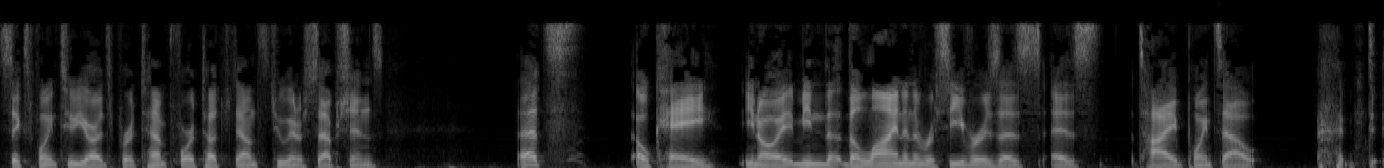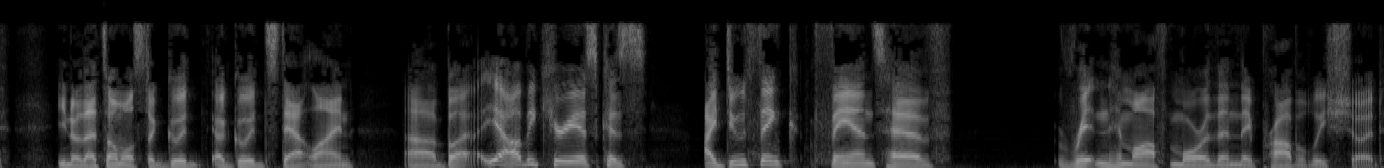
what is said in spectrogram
6.2 yards per attempt, four touchdowns, two interceptions. That's okay. You know, I mean, the the line and the receivers, as as Ty points out, you know, that's almost a good a good stat line. Uh, but yeah, I'll be curious because I do think fans have written him off more than they probably should.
